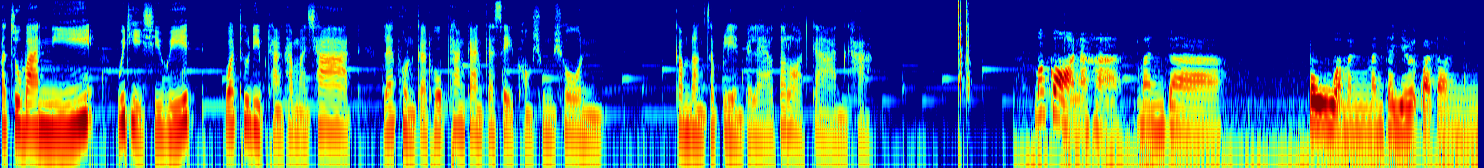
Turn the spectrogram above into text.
ปัจจุบันนี้วิถีชีวิต วัตถุดิบทางธรรมชาติ และผลกระทบทางการเกษตรของชุมชนกำลังจะเปลี่ยนไปแล้วตลอดการค่ะ เมื่อก่อนนะคะ มันจะปูอะมันมันจะเยอะกว่าตอนนี้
